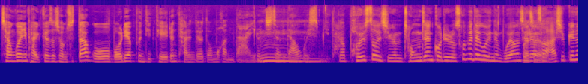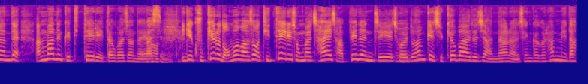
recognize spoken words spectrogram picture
장관이 밝혀서 점수 따고 머리 아픈 디테일은 다른 데로 넘어간다 이런 지적이 음. 나오고 있습니다. 그러니까 벌써 지금 정쟁거리로 소비되고 있는 모양새라서 맞아요. 아쉽긴 한데 악마는 그 디테일에 있다고 하잖아요. 맞습니다. 이게 국회로 넘어가서 디테일이 정말 잘 잡히는지 저희도 함께 지켜봐야 되지 않나라는 생각을 합니다.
